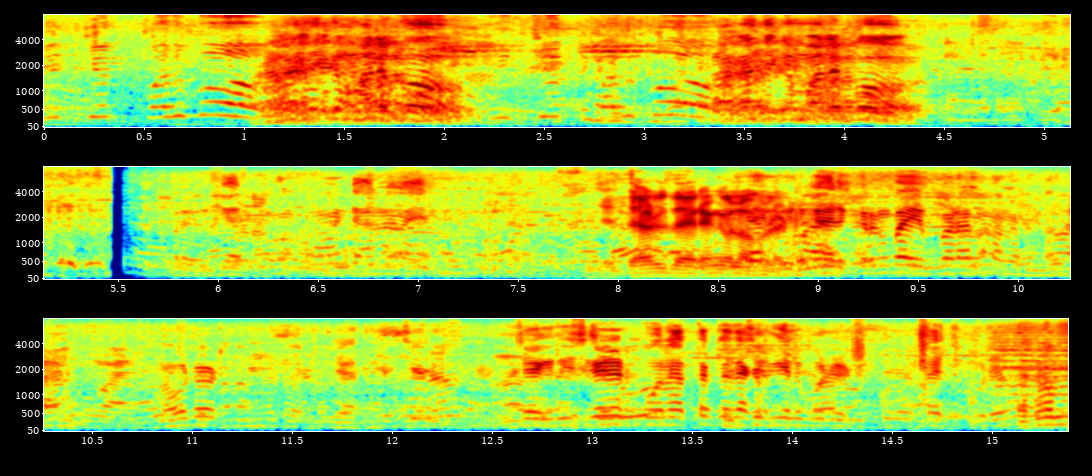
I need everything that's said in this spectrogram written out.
విద్యుత్ పొదుపు ప్రగతికి మలుపు విద్యుత్ పొదుపు ప్రగతికి మలుపు జిద్దాలు ధైర్యంగా లోపలండి కార్యక్రమం భయపడాలి మనం ఒకటి జగదీష్ గారు ఫోన్ ఎత్తట్లేదు ఎక్కడికి వెళ్ళిపోయాడు చచ్చిపోయాడు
